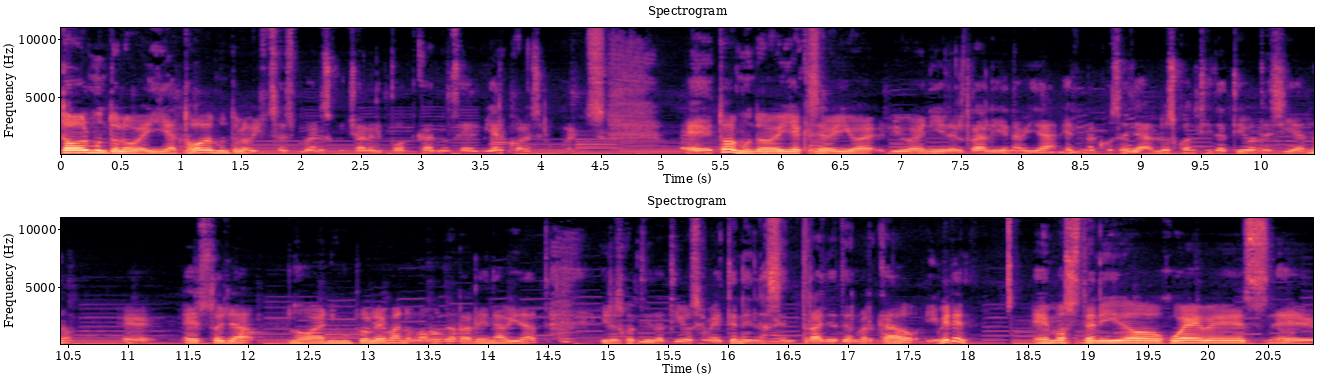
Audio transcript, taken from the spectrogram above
todo el mundo lo veía, todo el mundo lo veía. Ustedes pueden escuchar el podcast, no sé, el miércoles, el jueves. Eh, todo el mundo veía que se iba, a venir el rally de Navidad. Era una cosa ya, los cuantitativos decían, no, eh, esto ya no hay ningún problema, nos vamos de rally de Navidad. Y los cuantitativos se meten en las entrañas del mercado. Y miren, hemos tenido jueves, eh.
